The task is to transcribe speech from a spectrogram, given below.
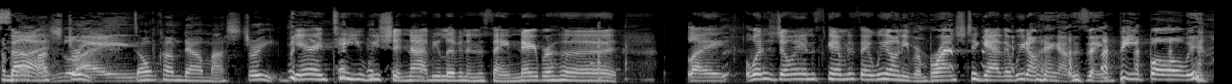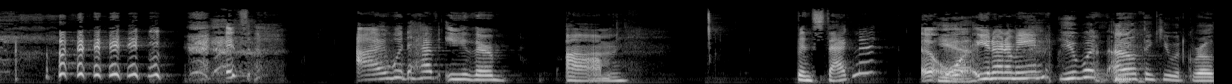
come down my street. like- don't come down my street. guarantee you we should not be living in the same neighborhood. Like, what does Joanne to say? We don't even brunch together. We don't hang out with the same people. We, it's, I would have either, um, been stagnant Yeah. or, you know what I mean? You wouldn't, I don't think you would grow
